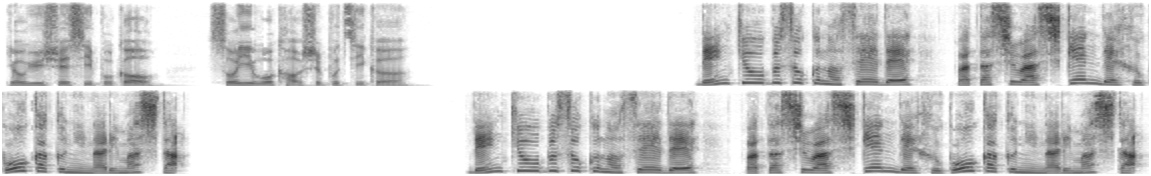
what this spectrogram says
由于学习不够，所以我考试不及格。勉強不足のせいで私は試験で不合格になりました。勉強不足のせいで私は試験で不合格になりました。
